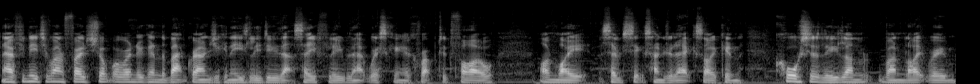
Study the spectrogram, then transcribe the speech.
Now, if you need to run Photoshop or rendering in the background, you can easily do that safely without risking a corrupted file. On my 7600X, I can cautiously run Lightroom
